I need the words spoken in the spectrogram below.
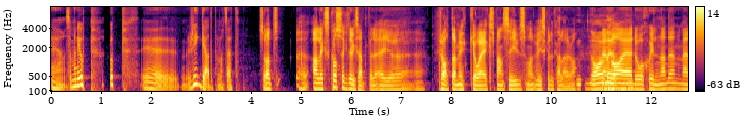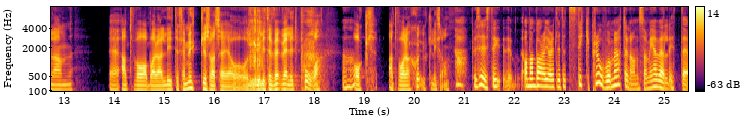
Eh, Så man är upp, upp eh, på något sätt. Så att eh, Alex Kosek till exempel är ju, eh, pratar mycket och är expansiv som vi skulle kalla det då. Ja, Men nej. vad är då skillnaden mellan eh, att vara bara lite för mycket så att säga och, lite vä- väldigt på Aha. och att vara sjuk liksom? Precis. Det, om man bara gör ett litet stickprov och möter någon som är väldigt eh,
